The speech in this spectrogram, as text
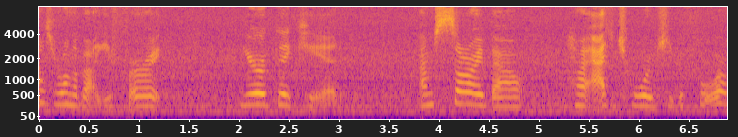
I was wrong about you, Furry. You're a good kid. I'm sorry about how I acted towards you before.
